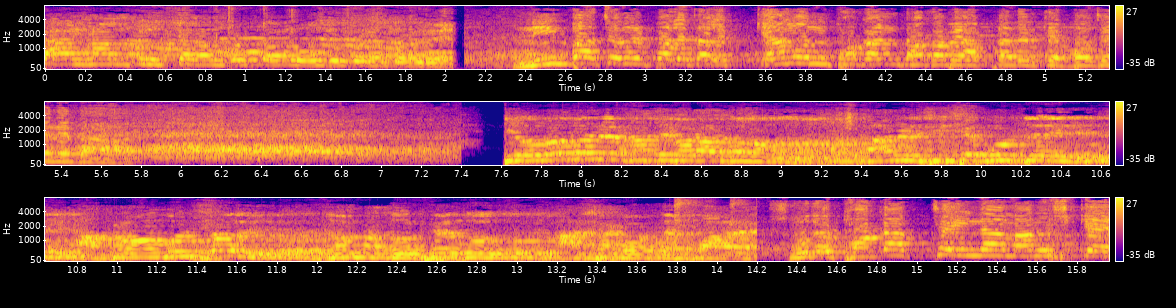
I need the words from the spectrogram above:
তার নাম উচ্চারণ করতে করে করবে নির্বাচনের ফলে তাহলে কেমন ঠকান ঠকাবে আপনাদেরকে বোঝে নেবা জনগণের হাতে করা দল তাদের শীষে পড়লে আপনারা অবশ্যই জন্নাতুল ফেরদৌস আশা করতে পারেন। শুধু ঠকাচ্ছেই না মানুষকে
